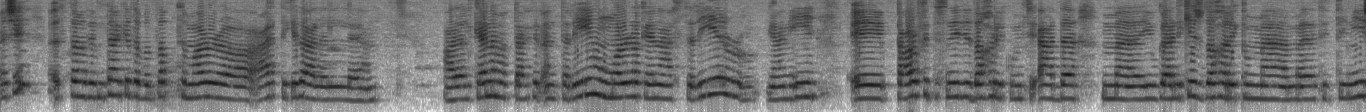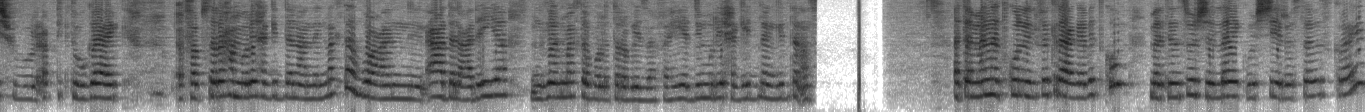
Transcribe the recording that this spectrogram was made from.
ماشي؟ استخدمتها كده بالظبط مرة قعدت كده على على الكنبة بتاعت الأنتريه ومرة كان على السرير. يعني إيه, إيه بتعرفي تسندي ظهرك وانت قاعدة ما يوجعلكيش ظهرك ما ما تتنيش ورقبتك توجعك. فبصراحه مريحة جدا عن المكتب وعن القعدة العادية من غير مكتب ولا ترابيزة فهي دي مريحة جدا جدا. أتمنى تكون الفكرة عجبتكم. ما تنسوش ال like وال share وال subscribe.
